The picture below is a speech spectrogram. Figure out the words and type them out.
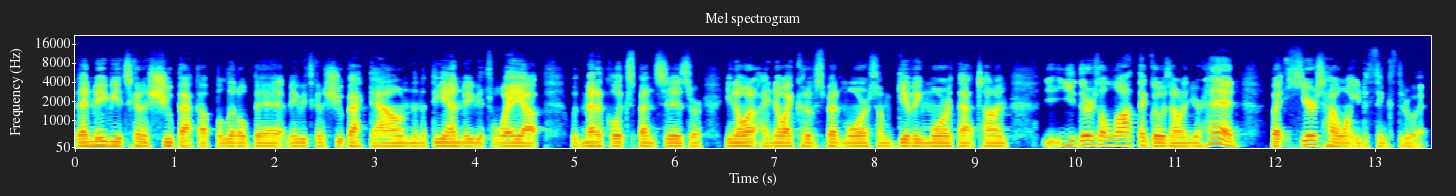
Then maybe it's going to shoot back up a little bit. Maybe it's going to shoot back down. And then at the end, maybe it's way up with medical expenses or, you know what? I know I could have spent more, so I'm giving more at that time. You, there's a lot that goes on in your head, but here's how I want you to think through it.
